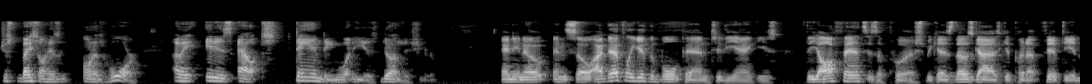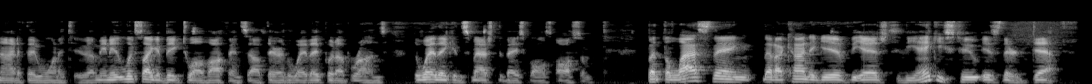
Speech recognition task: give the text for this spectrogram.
just based on his on his WAR. I mean, it is outstanding what he has done this year. And you know, and so I definitely give the bullpen to the Yankees The offense is a push because those guys could put up 50 a night if they wanted to. I mean, it looks like a Big 12 offense out there, the way they put up runs, the way they can smash the baseball is awesome. But the last thing that I kind of give the edge to the Yankees to is their depth.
